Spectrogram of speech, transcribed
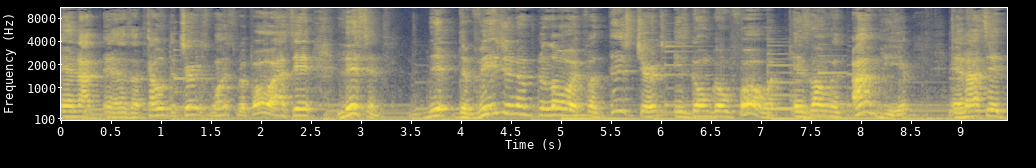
And I, as I told the church once before, I said, listen, the, the vision of the Lord for this church is gonna go forward as long as I'm here. And I said,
